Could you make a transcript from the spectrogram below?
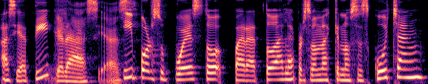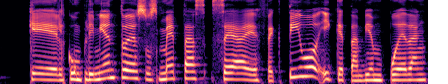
hacia ti. Gracias. Y por supuesto, para todas las personas que nos escuchan, que el cumplimiento de sus metas sea efectivo y que también puedan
